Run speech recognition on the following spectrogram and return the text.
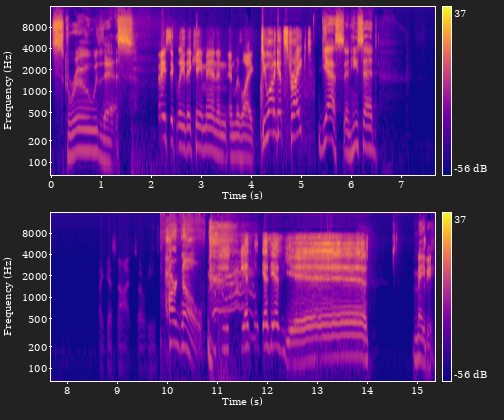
screw this. Basically, they came in and, and was like, Do you want to get striked? Yes. And he said, I guess not. So he. Hard no. yes, yes, yes, yes. maybe.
